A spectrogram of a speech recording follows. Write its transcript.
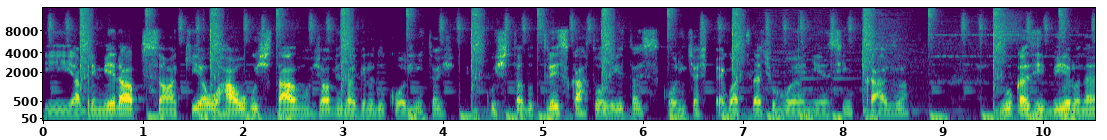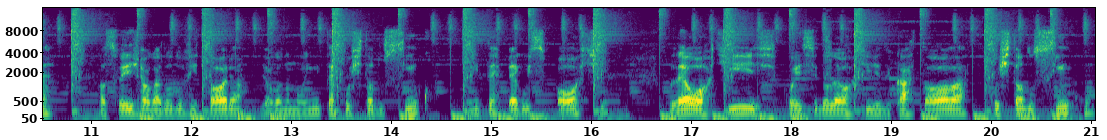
E a primeira opção aqui é o Raul Gustavo, jovem zagueiro do Corinthians, custando três cartoletas. Corinthians pega o Atlético Goianiense em casa. Lucas Ribeiro, né? Nosso ex-jogador do Vitória, jogando no Inter, custando 5. O Inter pega o esporte. Léo Ortiz, conhecido Léo Ortiz de Cartola, custando 5.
